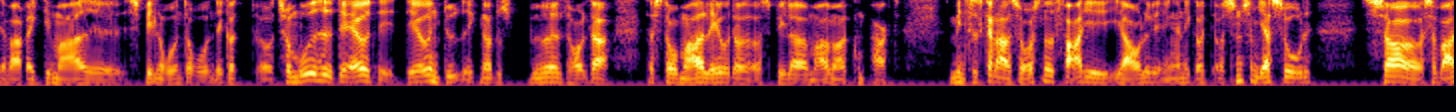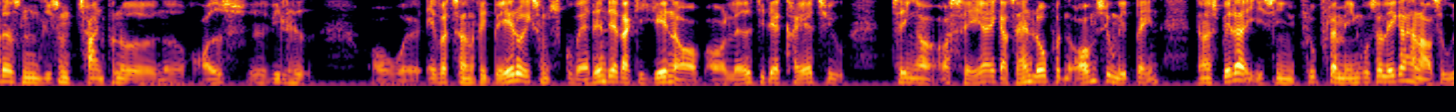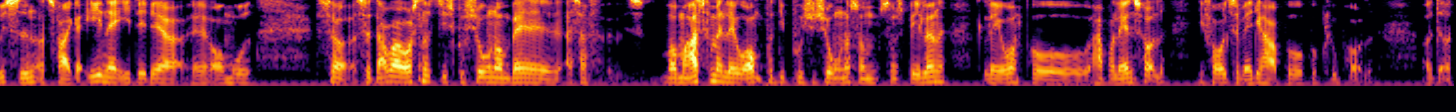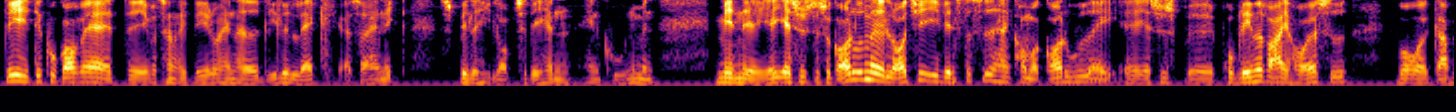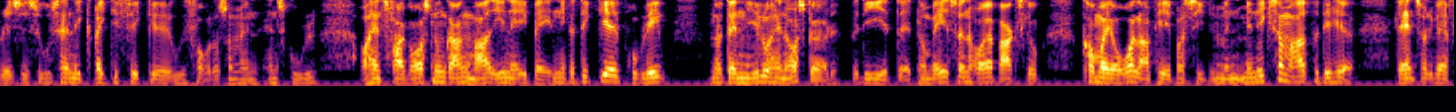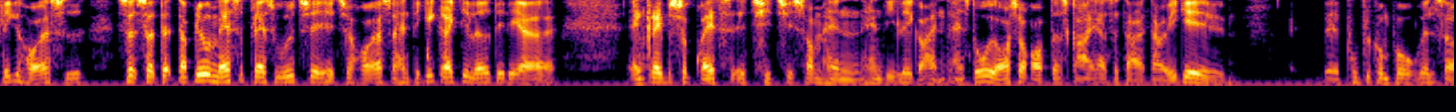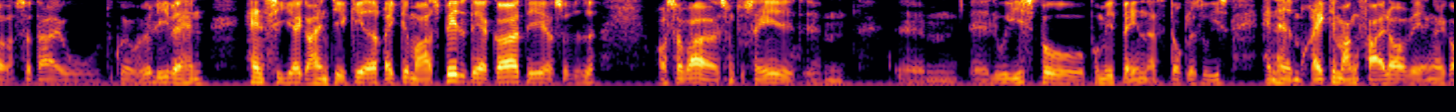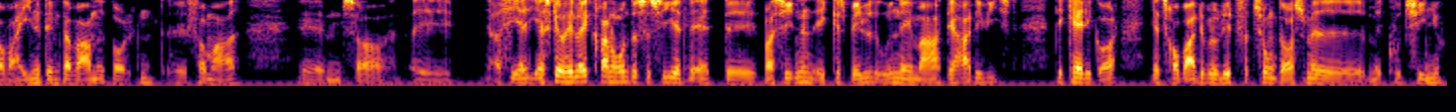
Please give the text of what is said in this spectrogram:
der var rigtig meget øh, spil rundt og rundt. Ikke? Og, og tålmodighed, det er, jo, det, det er jo en dyd, ikke? når du møder et hold, der, der står meget lavt og, og spiller meget, meget kompakt. Men så skal der altså også noget fart i, i afleveringerne. Ikke? Og, og sådan som jeg så det, så, så var det jo sådan ligesom tegn på noget, noget rødvildhed. Og øh, Everton Ribeiro, ikke, som skulle være den der, der gik ind og, og lavede de der kreative ting og, og sager. Ikke? Altså han lå på den offensive midtbane. Når han spiller i sin klub Flamengo, så ligger han altså ude i siden og trækker ind af i det der øh, område. Så, så der var jo også noget diskussion om, hvad, altså, hvor meget skal man lave om på de positioner, som, som spillerne laver på, har på landsholdet, i forhold til hvad de har på, på klubholdet. Og, det, og det, det kunne godt være, at øh, Everton Ribeiro han havde et lille lag, altså han ikke spillede helt op til det, han, han kunne. Men, men øh, jeg, jeg synes, det så godt ud med Lodge i venstre side. Han kommer godt ud af. Øh, jeg synes, øh, problemet var i højre side, hvor øh, Gabriel Jesus han ikke rigtig fik øh, udfordret, som han, han skulle. Og han trækker også nogle gange meget ind af i banen, ikke? og det giver et problem, når Danilo han også gør det. Fordi at, at normalt så en højre bak skal kommer i overlap her i Brasilien, men, men ikke så meget på det her land, så det i hvert fald ikke i højre side. Så, så der, der blev en masse plads ude til, til højre, så han fik ikke rigtig lavet det der angrebet så bredt øh, uh, Chichi, som han, han ville. Ikke? Og han, han stod jo også og råbte og skreg. Altså, der, der er jo ikke øh, publikum på, vel? Så, så der er jo, du kan jo høre lige, hvad han, han siger, ikke? og han dirigerede rigtig meget. Spil det, gør det, og så videre. Og så var, som du sagde, et, øhm, øhm, Luis på, på midtbanen, altså Douglas Luis, han havde rigtig mange fejloverværinger, ikke? og var en af dem, der varmede bolden øh, for meget. Øhm, så øh, altså jeg, jeg skal jo heller ikke rende rundt og så sige, at, at øh, Brasilien ikke kan spille uden Neymar. Det har de vist. Det kan de godt. Jeg tror bare, det blev lidt for tungt også med, med Coutinho.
